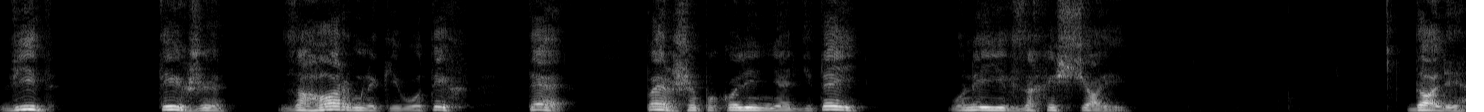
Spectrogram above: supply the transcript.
від тих же загарбників, отих те перше покоління дітей, вони їх захищають. Далі,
